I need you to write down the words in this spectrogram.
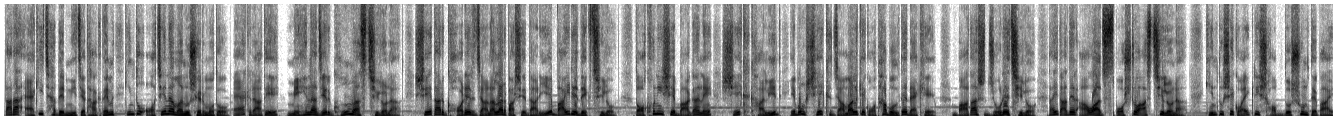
তারা একই ছাদের নিচে থাকতেন, কিন্তু অচেনা মানুষের মতো। এক রাতে মেহনাজের ঘুম আসছিল না। সে তার ঘরের জানালার পাশে দাঁড়িয়ে বাইরে দেখছিল। তখনই সে বাগানে শেখ খালিদ এবং শেখ জামালকে কথা বলতে দেখে। বাতাস জোরে ছিল, তাই তাদের আওয়াজ স্পষ্ট আসছিল না। কিন্তু সে কয়েকটি শব্দ শুনতে পায়।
